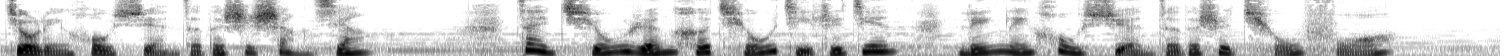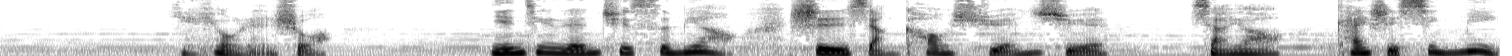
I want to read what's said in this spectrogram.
九零后选择的是上香；在求人和求己之间，零零后选择的是求佛。也有人说。年轻人去寺庙是想靠玄学，想要开始信命。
